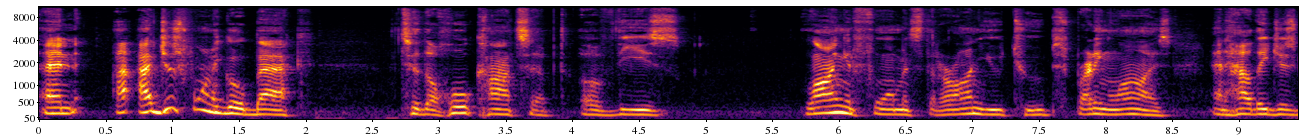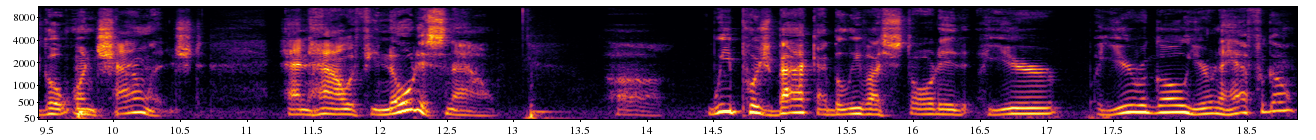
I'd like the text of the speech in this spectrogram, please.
And I, just want to go back to the whole concept of these lying informants that are on YouTube spreading lies and how they just go unchallenged. And how, if you notice now, uh, we push back. I believe I started a year, a year ago, year and a half ago.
